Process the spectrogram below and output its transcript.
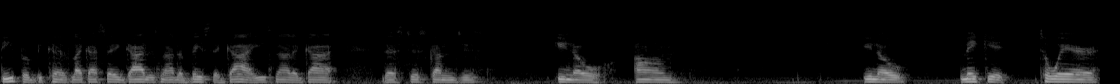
deeper because like I say, God is not a basic guy. He's not a God that's just gonna just, you know, um, you know, make it to where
